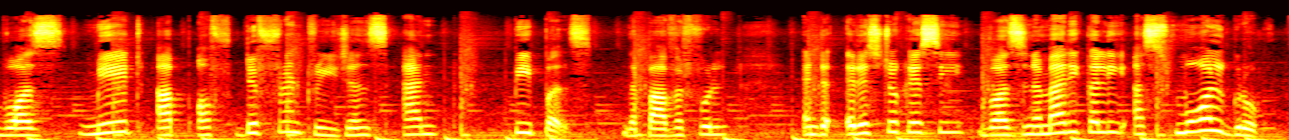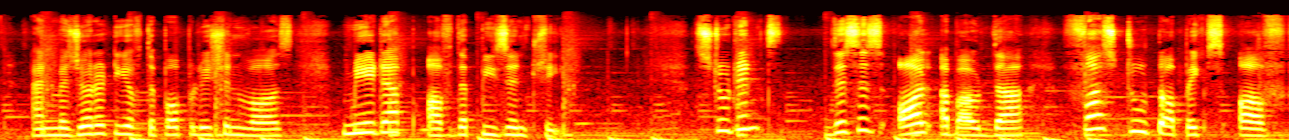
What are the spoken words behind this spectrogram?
was made up of different regions and peoples. The powerful and aristocracy was numerically a small group and majority of the population was made up of the peasantry. Students, this is all about the first two topics of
